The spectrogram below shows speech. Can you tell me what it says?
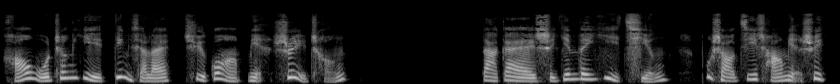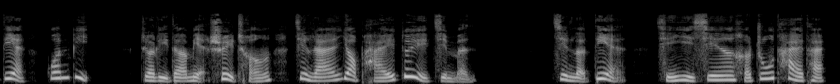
毫无争议定下来去逛免税城。大概是因为疫情，不少机场免税店关闭，这里的免税城竟然要排队进门。进了店，秦艺心和朱太太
